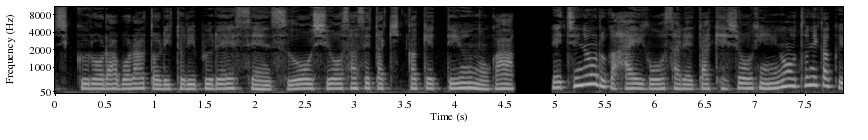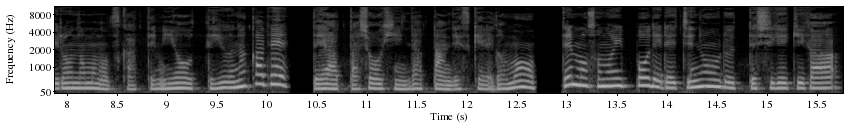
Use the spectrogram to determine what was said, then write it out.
シクロラボラトリトリプルエッセンスを使用させたきっかけっていうのが、レチノールが配合された化粧品をとにかくいろんなものを使ってみようっていう中で出会った商品だったんですけれども、でもその一方でレチノールって刺激が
